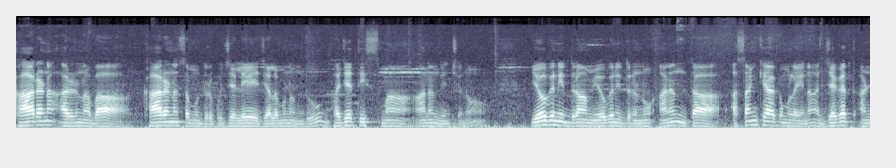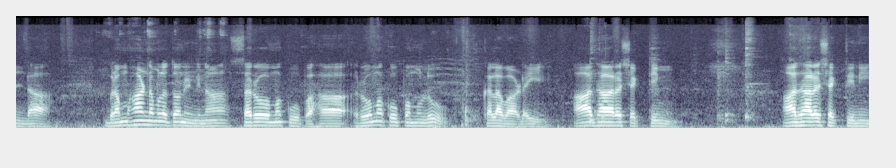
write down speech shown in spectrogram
కారణ అర్ణవ కారణ సముద్రపు జలే జలమునందు భజతి స్మ ఆనందించును యోగ నిద్రాం యోగ నిద్రను అనంత అసంఖ్యాకములైన జగత్ అండ. బ్రహ్మాండములతో నిండిన సరోమకూప రోమకూపములు కలవాడై. ఆధార శక్తిం ఆధార శక్తిని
